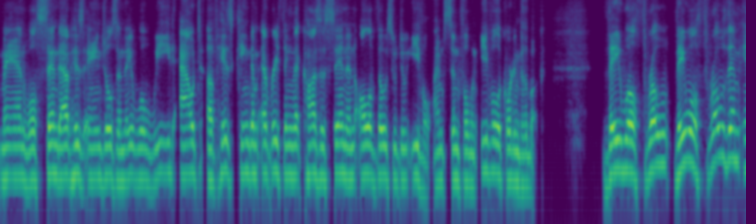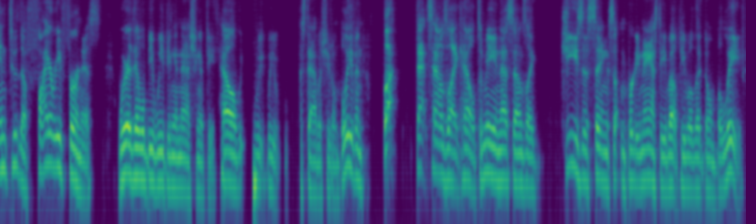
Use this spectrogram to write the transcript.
Man will send out his angels and they will weed out of his kingdom everything that causes sin and all of those who do evil. I'm sinful and evil according to the book. They will throw they will throw them into the fiery furnace where there will be weeping and gnashing of teeth. Hell, we, we, we establish you don't believe in, but that sounds like hell to me, and that sounds like Jesus saying something pretty nasty about people that don't believe.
